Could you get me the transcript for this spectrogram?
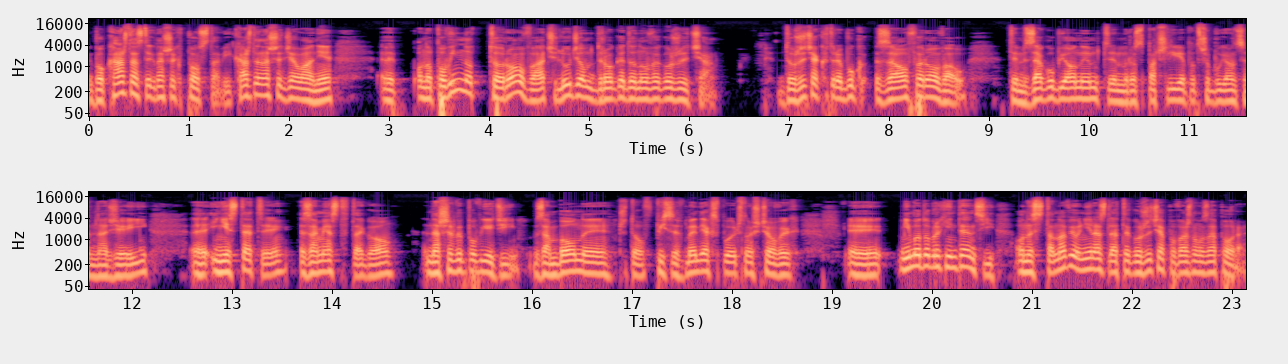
bo każda z tych naszych postaw i każde nasze działanie, ono powinno torować ludziom drogę do nowego życia. Do życia, które Bóg zaoferował tym zagubionym, tym rozpaczliwie potrzebującym nadziei. E, I niestety, zamiast tego, nasze wypowiedzi, zambony, czy to wpisy w mediach społecznościowych, e, mimo dobrych intencji, one stanowią nieraz dla tego życia poważną zaporę.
